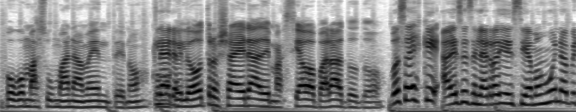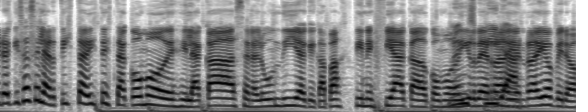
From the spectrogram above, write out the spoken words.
un poco más humanamente, ¿no? Como Claro. que lo otro ya era demasiado aparato todo. Vos sabés que a veces en la radio decíamos, bueno, pero quizás el artista, viste, está cómodo desde la casa en algún día, que capaz tiene fiaca, como No de ir de radio en radio, pero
